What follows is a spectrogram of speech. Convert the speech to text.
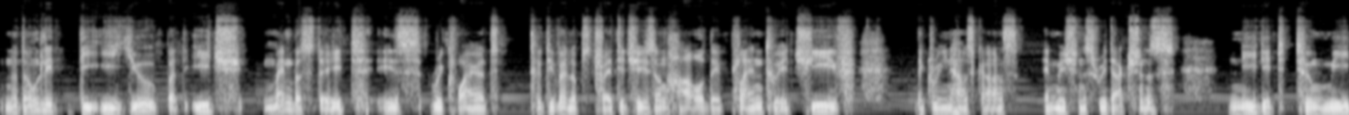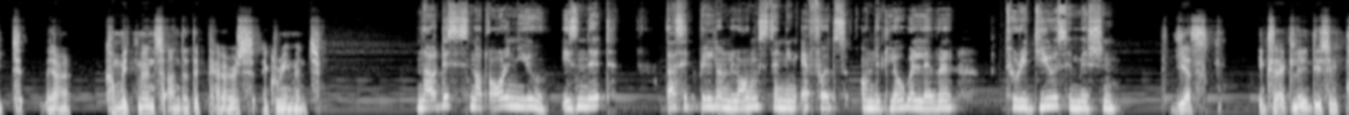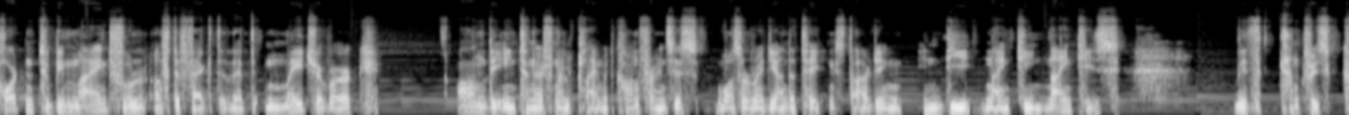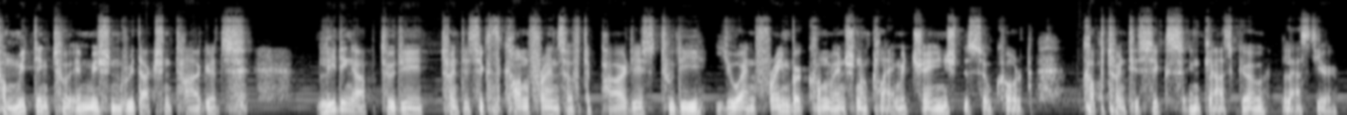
Not only the EU, but each member state is required to develop strategies on how they plan to achieve the greenhouse gas emissions reductions needed to meet their commitments under the Paris Agreement. Now, this is not all new, isn't it? Does it build on long standing efforts on the global level to reduce emission? Yes, exactly. It is important to be mindful of the fact that major work on the international climate conferences was already undertaken starting in the 1990s with countries committing to emission reduction targets leading up to the 26th conference of the parties to the UN Framework Convention on Climate Change, the so-called COP26 in Glasgow last year.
